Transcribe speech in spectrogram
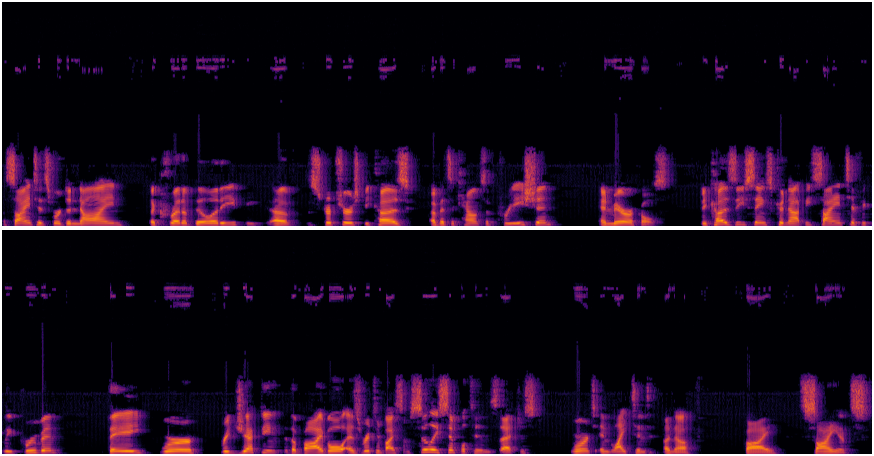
The scientists were denying the credibility of the scriptures because of its accounts of creation and miracles. Because these things could not be scientifically proven, they were rejecting the Bible as written by some silly simpletons that just weren't enlightened enough by science.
